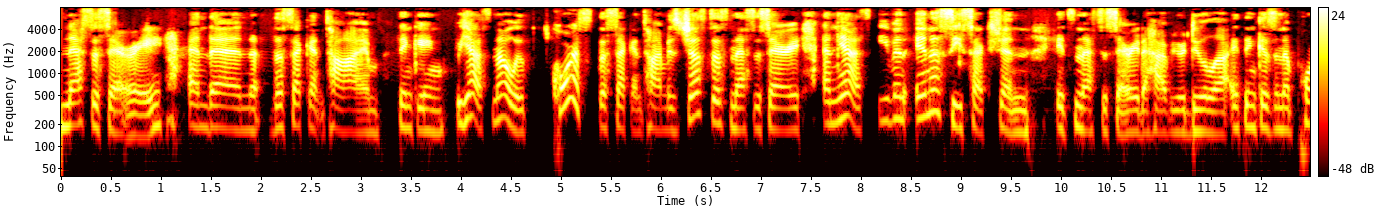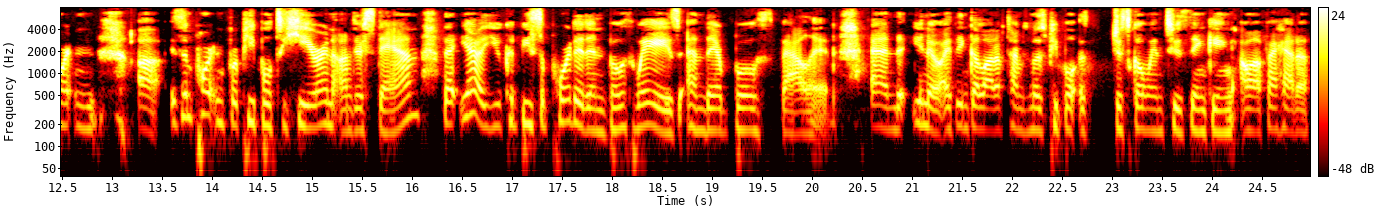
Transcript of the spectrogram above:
necessary. And then the second time thinking, yes, no, of course, the second time is just as necessary. And yes, even in a C-section, it's necessary to have your doula, I think is an important, uh, important for people to hear and understand that, yeah, you could be supported in both ways and they're both valid. And, you know, I think a lot of times most people just go into thinking, oh, if I had a,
